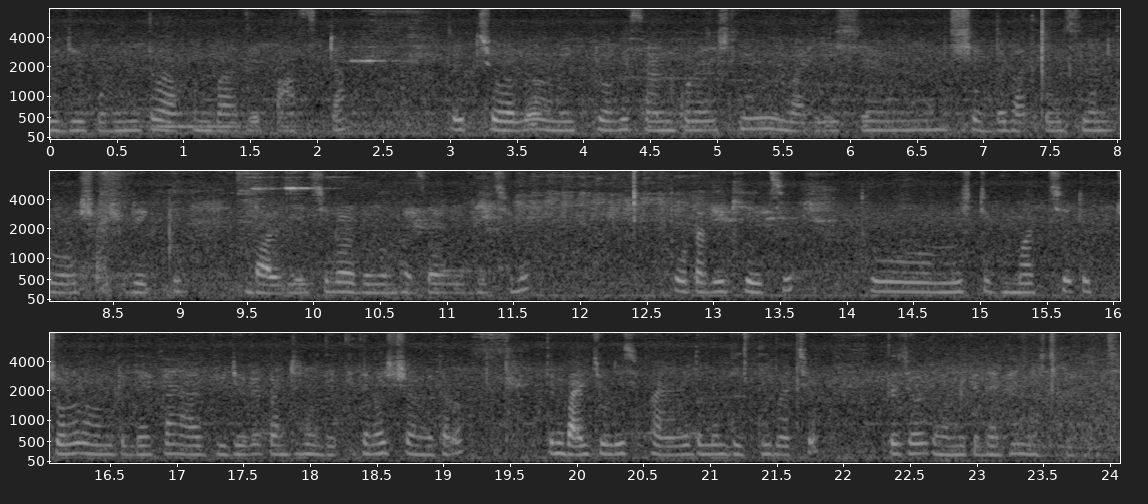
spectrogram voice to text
ভিডিও করিনি, তো এখন বাজে পাঁচটা। তো চলো আমি একটু আগে স্নান করে আসলাম, বাড়ি এসে সেদ্ধ ভাত করেছিলাম, তো শাশুড়ি একটু ডাল দিয়েছিলো আর বেগুন ভাজা দিয়েছিলো। ওটা দিয়ে খেয়েছি তো মিষ্টি ঘুমাচ্ছে। তো চলো আমাকে দেখায় আর ভিডিওটা কন্টিনিউ দেখতে থাকার সঙ্গে থাকো। তো আমি বাড়ি চলে এসেছি ফাইনালি তোমরা দেখতেই পাচ্ছ। তো চলো তোমাদেরকে দেখায় মিষ্টি করছে।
